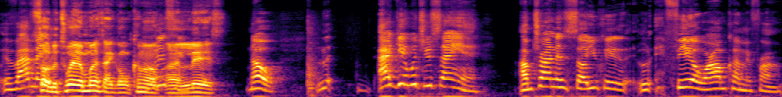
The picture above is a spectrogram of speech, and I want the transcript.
if I make So the twelve months ain't gonna come Listen. unless No, I get what you're saying. I'm trying to so you can feel where I'm coming from.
